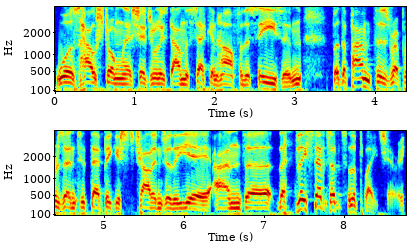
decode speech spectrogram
was how strong their schedule is down the second half of the season. But the Panthers represented their biggest challenge of the year, and uh, they stepped up to the plate, Sherry.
